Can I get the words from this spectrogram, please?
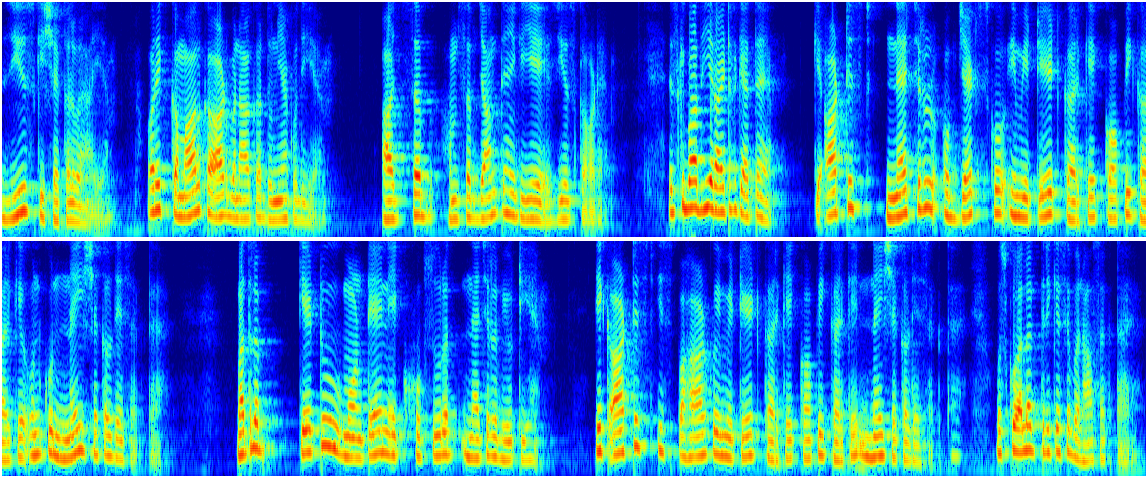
जियोस की शक्ल बनाई है। और एक कमाल का आर्ट बनाकर दुनिया को दिया है। आज सब, हम सब जानते हैं कि ये जियस का आर्ट है। इसके बाद ये राइटर कहता है कि आर्टिस्ट नेचुरल ऑब्जेक्ट्स को इमिटेट करके कॉपी करके उनको नई शक्ल दे सकता है। मतलब केटू माउंटेन एक खूबसूरत नेचुरल ब्यूटी है। एक आर्टिस्ट इस पहाड़ को इमिटेट करके कॉपी करके नई शक्ल दे सकता है। उसको अलग तरीके से बना सकता है।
